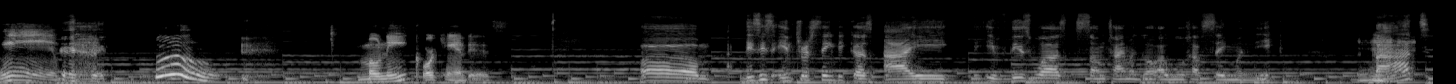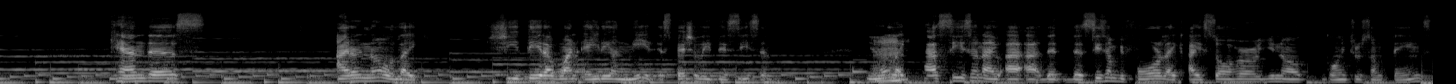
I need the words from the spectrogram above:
Woo. Monique or Candace? um, this is interesting because I, if this was some time ago, I would have said Monique, Mhm. but Candace, I don't know, like she did a 180 on me, especially this season. You know, Mhm. like past season, I, I, I the, the season before, like I saw her, you know, going through some things,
